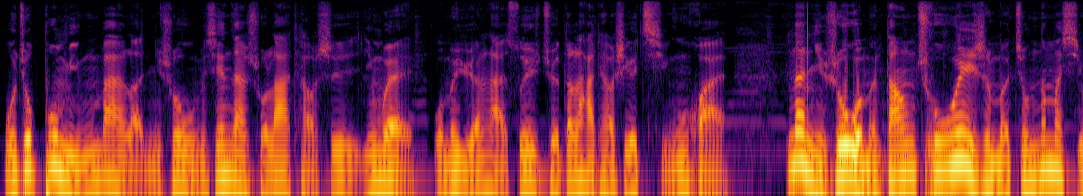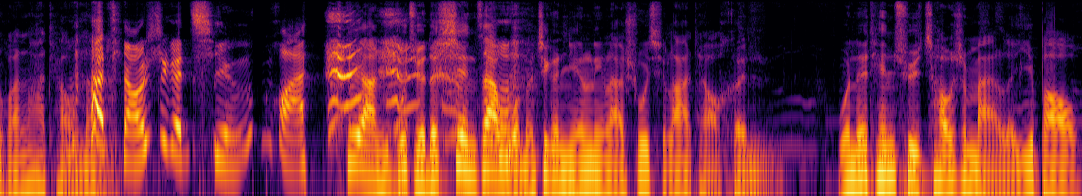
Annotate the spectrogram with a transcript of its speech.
我就不明白了，你说我们现在说辣条是因为我们原来所以觉得辣条是一个情怀，那你说我们当初为什么就那么喜欢辣条呢？辣条是个情怀，对啊，你不觉得现在我们这个年龄来说起辣条很？我那天去超市买了一包，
